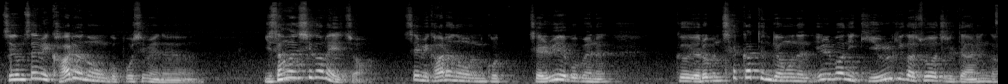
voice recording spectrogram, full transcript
지금 쌤이 가려놓은 곳 보시면은, 이상한 시간에 있죠? 쌤이 가려놓은 곳 제일 위에 보면은, 그 여러분 책 같은 경우는 1번이 기울기가 주어질 때 아닌가?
